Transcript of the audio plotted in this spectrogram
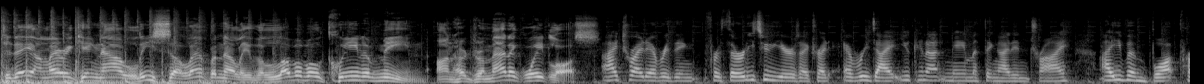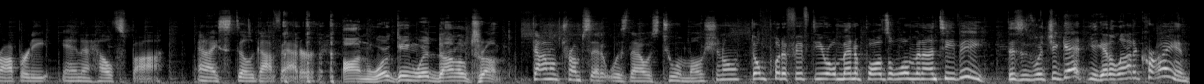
Today on Larry King Now, Lisa Lampanelli, the lovable queen of mean, on her dramatic weight loss. I tried everything for 32 years. I tried every diet. You cannot name a thing I didn't try. I even bought property in a health spa, and I still got fatter. on working with Donald Trump. Donald Trump said it was that I was too emotional. Don't put a 50 year old menopausal woman on TV. This is what you get. You get a lot of crying.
